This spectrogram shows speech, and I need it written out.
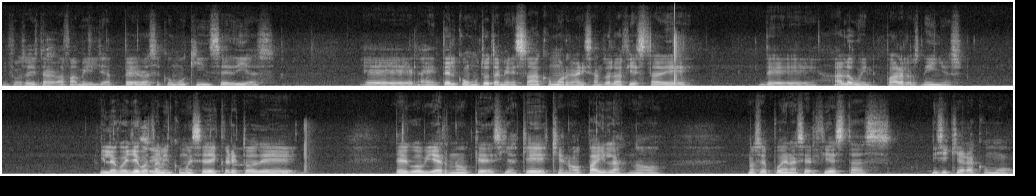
y fuimos a visitar a la familia, pero Mm. hace como 15 días eh, la gente del conjunto también estaba como organizando la fiesta de, de Halloween para los niños. Y luego llegó Sí. también como ese decreto de, del gobierno que decía que, que no, paila, no, no se pueden hacer fiestas ni siquiera como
